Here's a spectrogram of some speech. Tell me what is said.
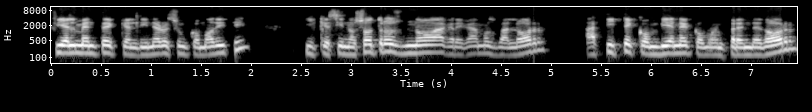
fielmente que el dinero es un commodity y que si nosotros no agregamos valor, a ti te conviene como emprendedor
